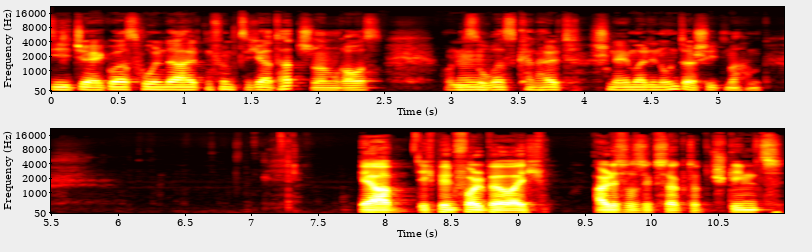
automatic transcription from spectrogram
die Jaguars holen da halt einen 50er-Touchdown raus. Und mhm. sowas kann halt schnell mal den Unterschied machen. Ja, ich bin voll bei euch. Alles, was ihr gesagt habt, stimmt.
